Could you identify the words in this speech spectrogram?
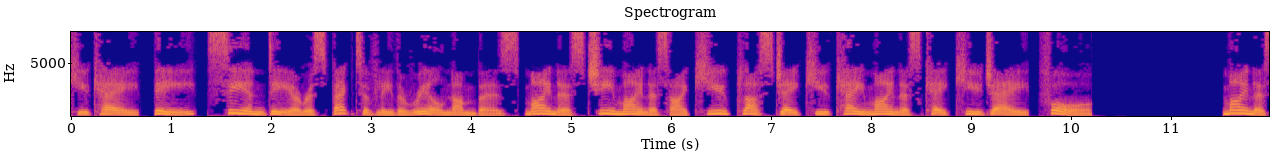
qk, b, c and d are respectively the real numbers minus chi minus iq plus jqk minus kqj, 4 minus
